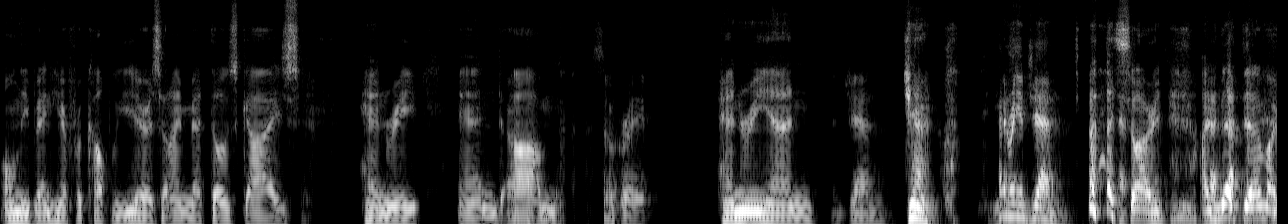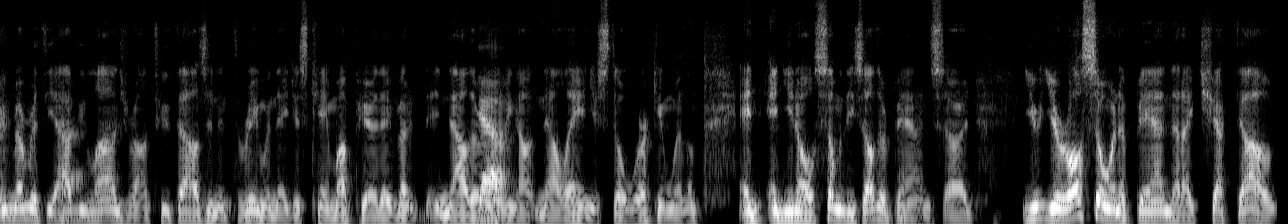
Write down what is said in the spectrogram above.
only been here for a couple years, and I met those guys, Henry and um, so great. Henry and, and Jen. Jen. Henry and Jen. Sorry. I met them. I remember at the yeah. Abbey Lounge around 2003 when they just came up here. They've been and now they're yeah. living out in LA and you're still working with them. And and you know, some of these other bands are. you you're also in a band that I checked out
